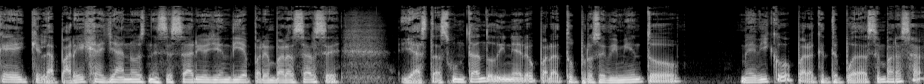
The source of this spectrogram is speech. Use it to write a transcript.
Que la pareja ya no es necesario hoy en día para embarazarse. Ya estás juntando dinero para tu procedimiento médico para que te puedas embarazar.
